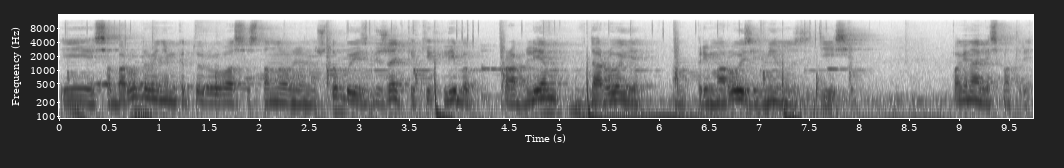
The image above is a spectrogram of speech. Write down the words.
и с оборудованием, которое у вас установлено, чтобы избежать каких-либо проблем в дороге там, при морозе минус 10. Погнали смотреть.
